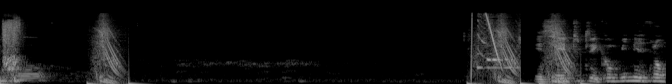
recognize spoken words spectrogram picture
Voilà, c'était pour essayer toutes les combinaisons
